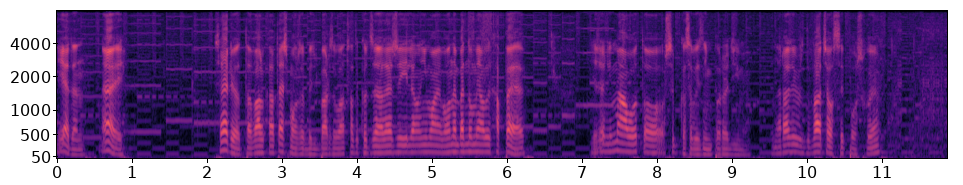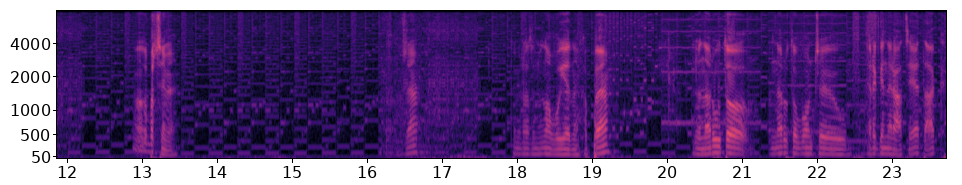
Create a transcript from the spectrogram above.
Jeden. Ej! Serio, ta walka też może być bardzo łatwa, tylko zależy ile oni mają. One będą miały HP. Jeżeli mało, to szybko sobie z nim poradzimy. Na razie już dwa ciosy poszły. No zobaczymy. Dobrze. Tym razem znowu 1 HP. Że Naruto... Naruto włączył regenerację, tak?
